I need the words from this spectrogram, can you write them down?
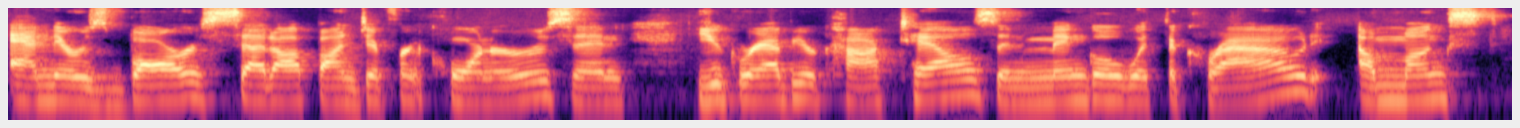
and there's bars set up on different corners. And you grab your cocktails and mingle with the crowd amongst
